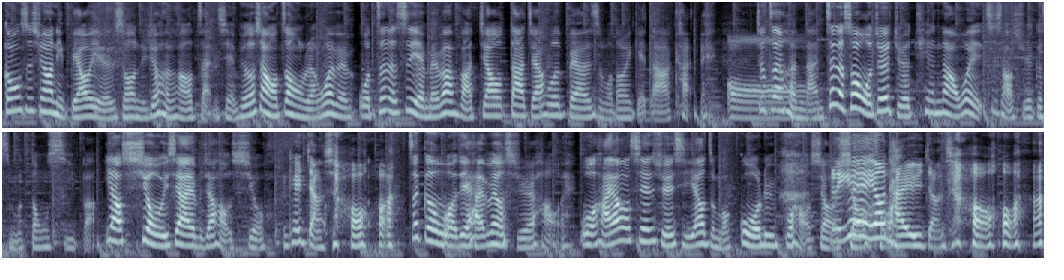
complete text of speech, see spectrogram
公司需要你表演的时候，你就很好展现。比如说像我这种人，我也没，我真的是也没办法教大家或者表演什么东西给大家看、欸，哦，就真的很。难。这个时候我就会觉得，天哪，我也至少学个什么东西吧，要秀一下也比较好秀。你可以讲笑话，这个我也还没有学好、哎，我还要先学习要怎么过滤不好笑的 你。可以用台语讲笑话。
